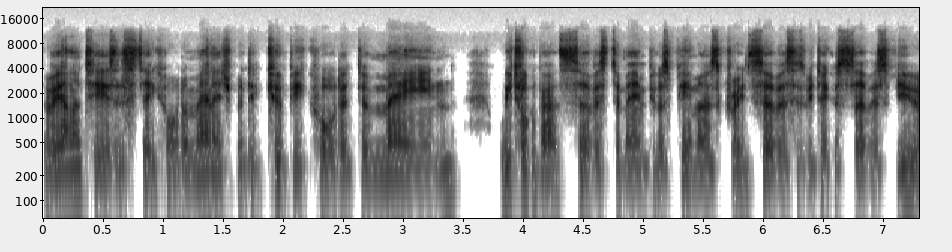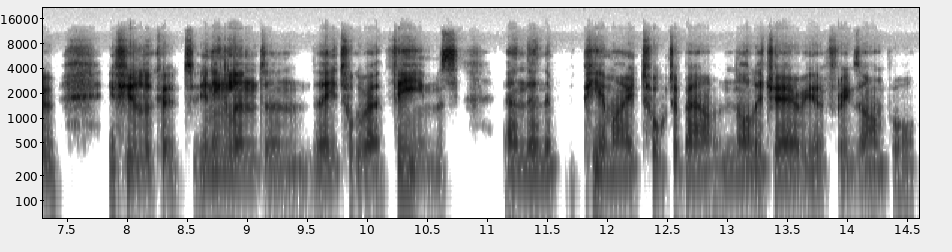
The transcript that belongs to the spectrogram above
The reality is that stakeholder management, it could be called a domain. We talk about service domain because PMO is great services. We take a service view. If you look at in England and they talk about themes, and then the PMI talked about knowledge area, for example.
